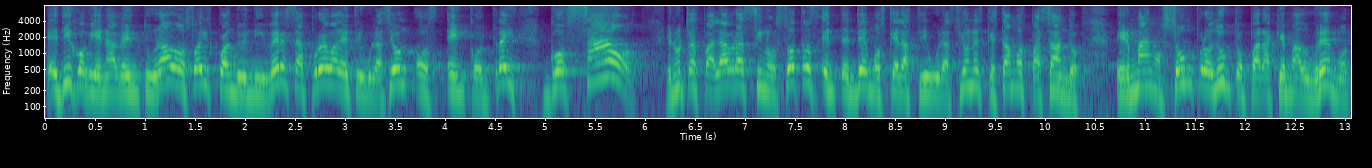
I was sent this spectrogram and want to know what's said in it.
Él dijo bienaventurados sois cuando en diversa prueba de tribulación os encontréis. Gozaos en otras palabras, si nosotros entendemos que las tribulaciones que estamos pasando, hermanos, son producto para que maduremos,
